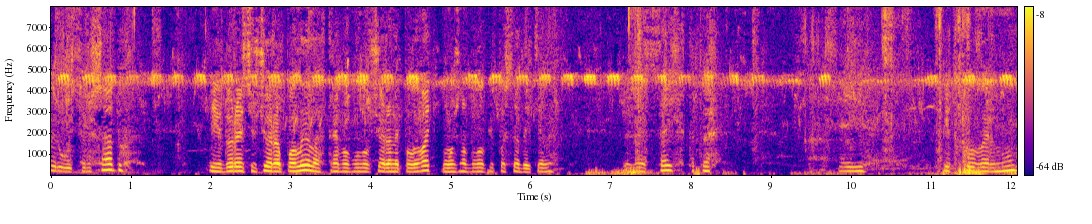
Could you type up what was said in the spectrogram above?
Беру ось розсаду. І, до речі, вчора полила. Треба було вчора не поливати, можна було б і посадити. Але вже цей тепер я її підковерну.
